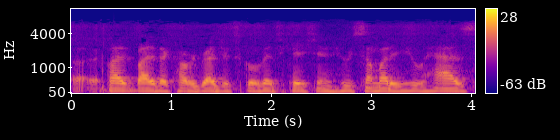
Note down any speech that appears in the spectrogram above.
uh, by, by the Harvard Graduate School of Education, who's somebody who has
